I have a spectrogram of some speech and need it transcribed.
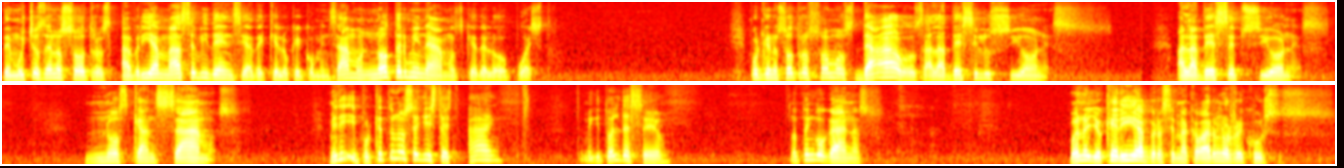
de muchos de nosotros, habría más evidencia de que lo que comenzamos no terminamos que de lo opuesto. Porque nosotros somos dados a las desilusiones, a las decepciones nos cansamos. Mire, ¿y por qué tú no seguiste? Ay, me quitó el deseo. No tengo ganas. Bueno, yo quería, pero se me acabaron los recursos.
